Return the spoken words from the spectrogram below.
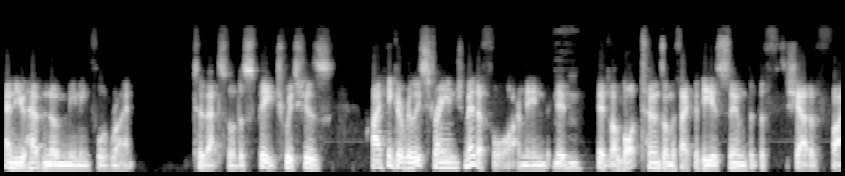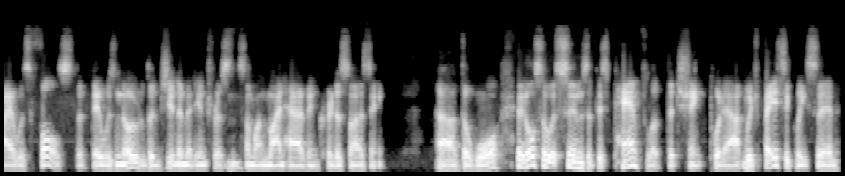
and you have no meaningful right to that sort of speech, which is, I think, a really strange metaphor. I mean, mm-hmm. it, it, a lot turns on the fact that he assumed that the shout of fire was false, that there was no legitimate interest mm-hmm. that someone might have in criticizing uh, the war. It also assumes that this pamphlet that Schenck put out, which basically said,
